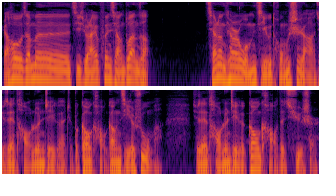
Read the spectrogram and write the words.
然后咱们继续来分享段子。前两天我们几个同事啊，就在讨论这个，这不高考刚结束嘛，就在讨论这个高考的趣事儿，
